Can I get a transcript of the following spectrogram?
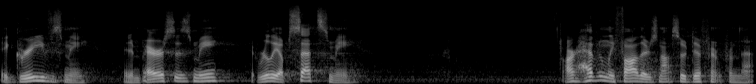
It grieves me, it embarrasses me, it really upsets me. Our Heavenly Father is not so different from that.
